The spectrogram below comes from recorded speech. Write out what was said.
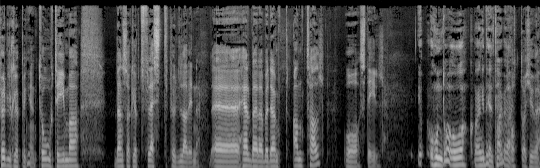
puddelklippingen. To timer. Den som har klipt flest pudler, vinner. Eh, her ble det bedømt antall og stil. 100 og hvor mange deltakere? 28.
